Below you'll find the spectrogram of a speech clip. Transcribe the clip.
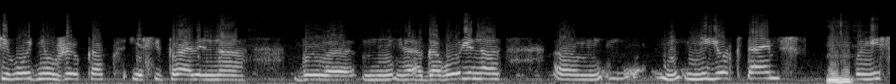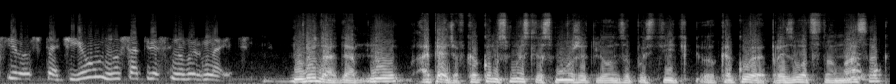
сегодня уже, как, если правильно было оговорено, Нью-Йорк Таймс поместила статью, ну, соответственно, вы знаете. Ну да, да. Ну, опять же, в каком смысле сможет ли он запустить э, какое производство масок?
